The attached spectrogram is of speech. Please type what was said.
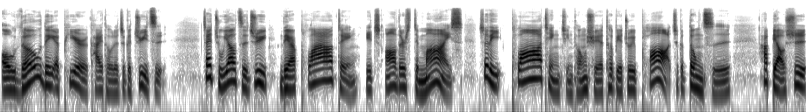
although they appear 开头的这个句子。在主要子句，they are plotting each other's demise。这里 plotting，请同学特别注意 plot 这个动词，它表示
